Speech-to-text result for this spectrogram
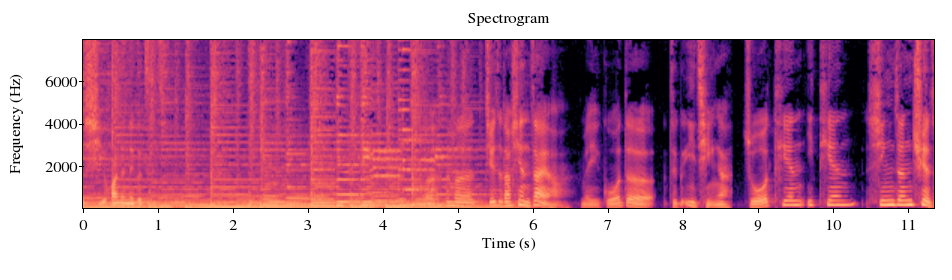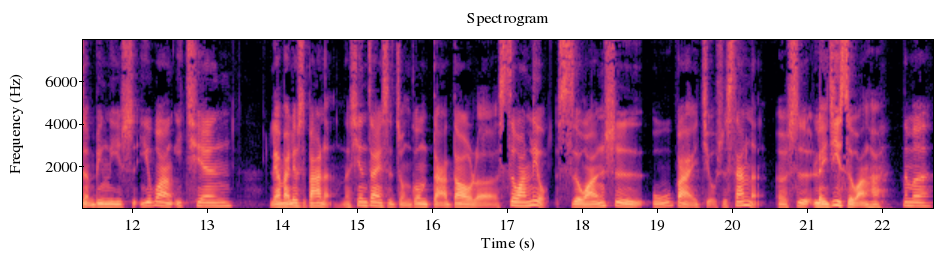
喜欢的那个自己。呃，那么截止到现在哈，美国的。这个疫情啊，昨天一天新增确诊病例是一万一千两百六十八人，那现在是总共达到了四万六，死亡是五百九十三人，呃，是累计死亡哈。那么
